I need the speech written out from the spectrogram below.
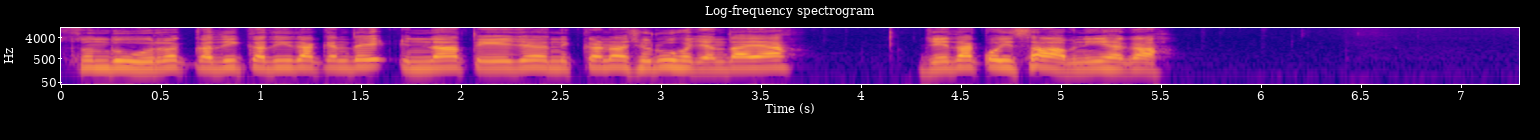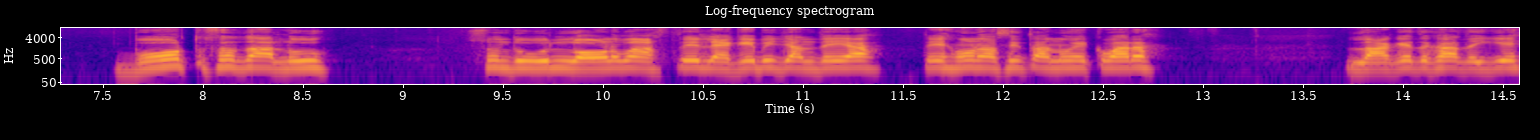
ਸੰਧੂਰ ਕਦੀ ਕਦੀ ਦਾ ਕਹਿੰਦੇ ਇੰਨਾ ਤੇਜ਼ ਨਿਕਲਣਾ ਸ਼ੁਰੂ ਹੋ ਜਾਂਦਾ ਆ, ਜਿਹਦਾ ਕੋਈ ਹਿਸਾਬ ਨਹੀਂ ਹੈਗਾ। ਬਹੁਤ ਸ਼ਰਧਾਲੂ ਸੰਧੂਰ ਲਾਉਣ ਵਾਸਤੇ ਲੈ ਕੇ ਵੀ ਜਾਂਦੇ ਆ, ਤੇ ਹੁਣ ਅਸੀਂ ਤੁਹਾਨੂੰ ਇੱਕ ਵਾਰ ਲਾ ਕੇ ਦਿਖਾ ਦਈਏ।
